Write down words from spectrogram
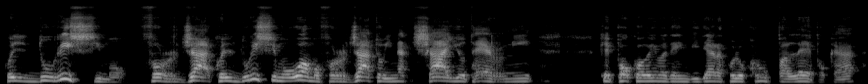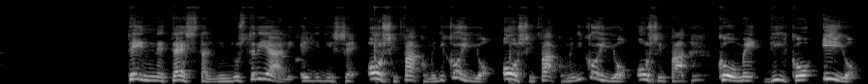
quel durissimo forgia, quel durissimo uomo forgiato in acciaio Terni, che poco aveva da invidiare a quello Cruppa all'epoca, tenne testa agli industriali e gli disse o si fa come dico io, o si fa come dico io, o si fa come dico io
